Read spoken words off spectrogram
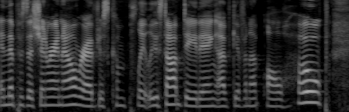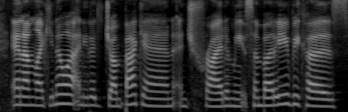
in the position right now where I've just completely stopped dating. I've given up all hope. And I'm like, you know what? I need to jump back in and try to meet somebody because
